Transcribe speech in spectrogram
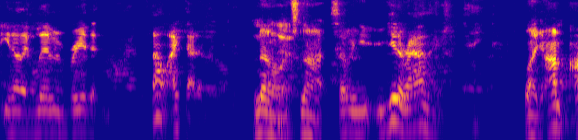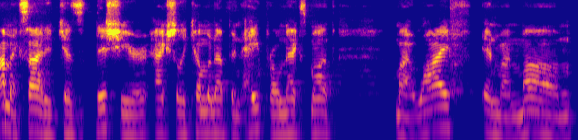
you know they live and breathe it. It's not like that anymore. No, Yeah. it's not. So when you, you get around there, like, I'm I'm excited because this year, actually coming up in April next month, my wife and my mom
